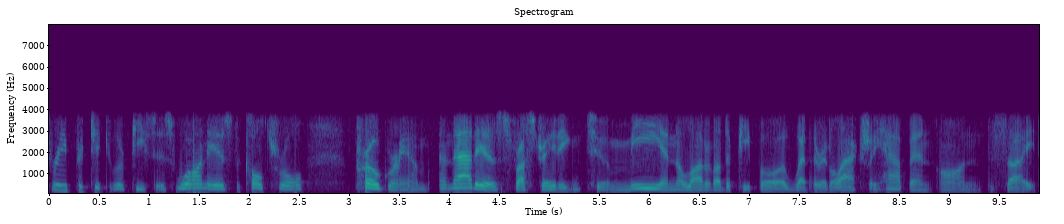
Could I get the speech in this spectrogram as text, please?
three particular pieces. One is the cultural program, and that is frustrating to me and a lot of other people whether it'll actually happen on the site.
